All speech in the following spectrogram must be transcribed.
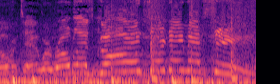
Over to Edward Robles. Go! Insert name FC!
